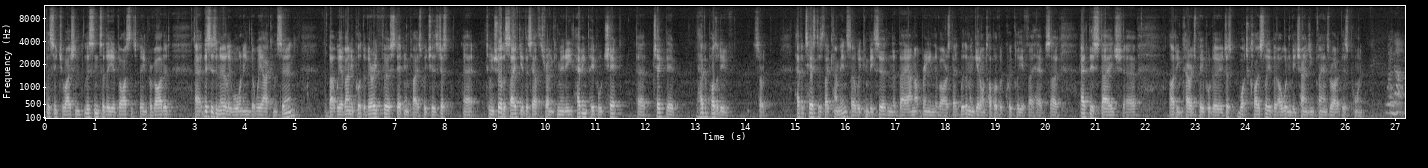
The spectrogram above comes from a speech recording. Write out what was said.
the situation, listen to the advice that's being provided. Uh, this is an early warning that we are concerned, but we have only put the very first step in place, which is just uh, to ensure the safety of the South Australian community, having people check, check their, have a positive, sorry, have a test as they come in so we can be certain that they are not bringing the virus back with them and get on top of it quickly if they have. So at this stage, uh, I'd encourage people to just watch closely, but I wouldn't be changing plans right at this point. What about,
